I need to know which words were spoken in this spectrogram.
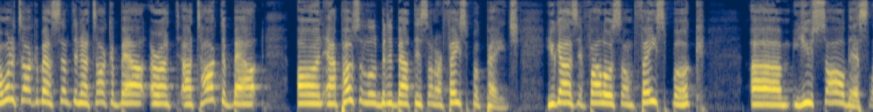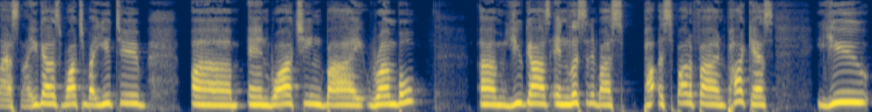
I want to talk about something I talk about or I, I talked about on I posted a little bit about this on our Facebook page. You guys that follow us on Facebook, um, you saw this last night. You guys watching by YouTube um, and watching by Rumble, um, you guys and listening by Spotify and podcasts, you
